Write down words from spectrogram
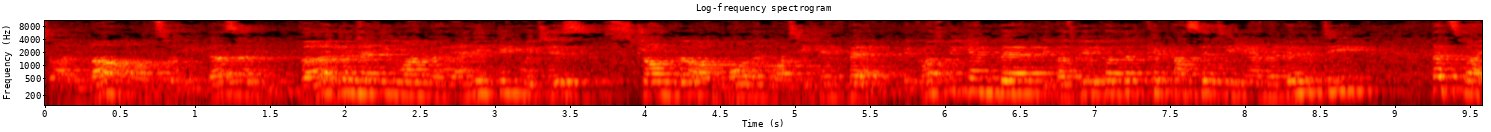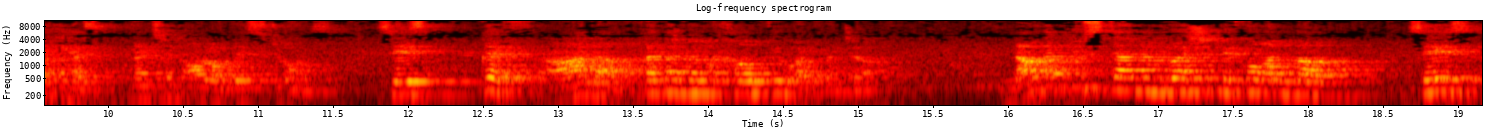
So Allah also, He doesn't burden anyone with anything which is stronger or more than what He can bear. Because we can bear, because we've got that capacity and ability, that's why He has mentioned all of this to us. says, قِفْ عَلَى قَدَمِ الْخَوْفِ وَالرَّجَاءِ Now that you stand and worship before Allah, says,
